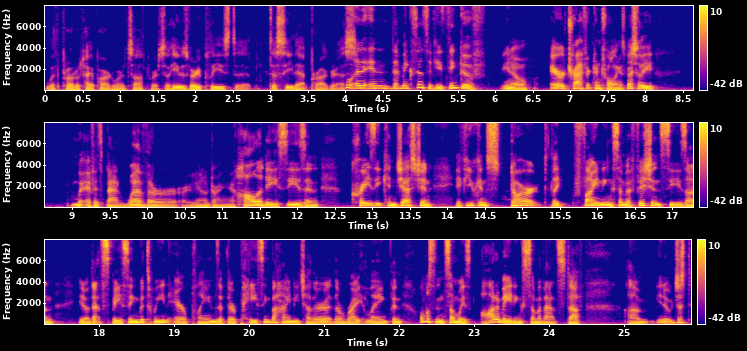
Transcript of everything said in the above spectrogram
with prototype hardware and software. So he was very pleased to, to see that progress. Well, and, and that makes sense if you think of you know air traffic controlling, especially if it's bad weather or you know during a holiday season. crazy congestion, if you can start like finding some efficiencies on you know that spacing between airplanes if they're pacing behind each other at the right length and almost in some ways automating some of that stuff um, you know just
